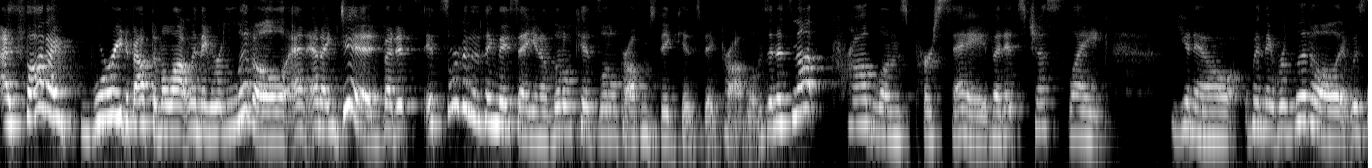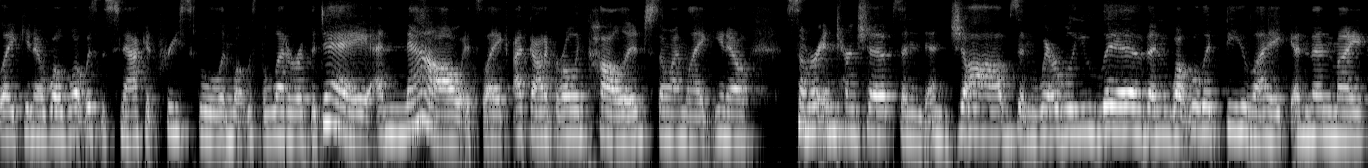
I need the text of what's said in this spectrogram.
I thought I worried about them a lot when they were little, and, and I did, but it's it's sort of the thing they say, you know, little kids, little problems, big kids, big problems. And it's not problems per se, but it's just like you know, when they were little, it was like, you know, well, what was the snack at preschool and what was the letter of the day? And now it's like, I've got a girl in college. So I'm like, you know, summer internships and, and jobs and where will you live and what will it be like? And then my,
